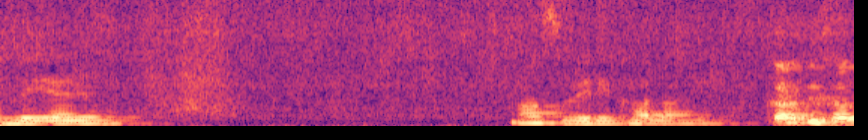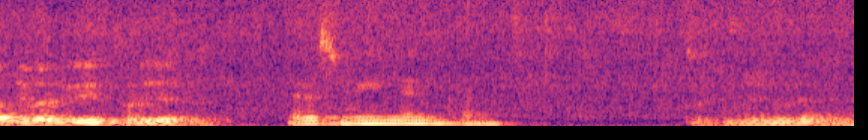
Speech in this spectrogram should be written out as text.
ਲੈ ਆਇਓ। ਆ ਸਵੇਰੇ ਖਾ ਲਾਂਗੇ। ਘਰ ਦੀ ਸਬਜ਼ੀ ਵਰਗੀ ਥੋੜੀ ਹੈ ਰਸਮੀਨ ਨੇ ਨਹੀਂ ਖਾਣੀ। ਤੁਸੀਂ ਮੈਨੂੰ ਲੈ ਲੈਣਾ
